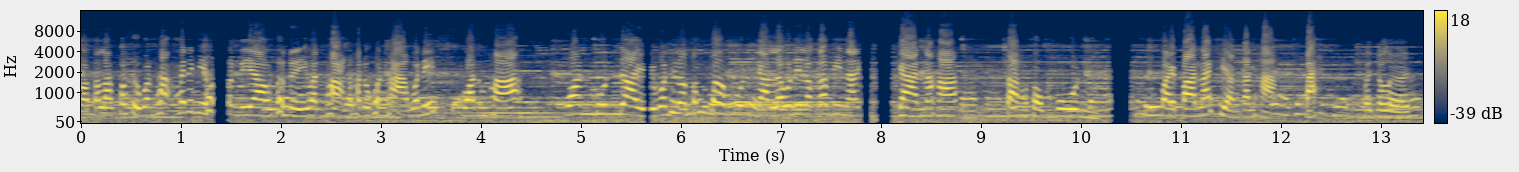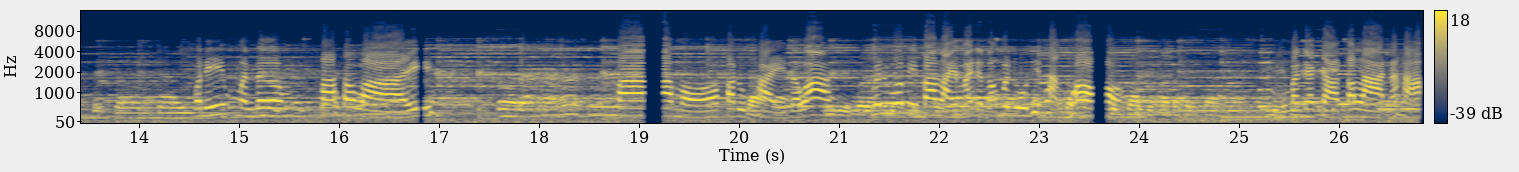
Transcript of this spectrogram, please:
ขอต้อนรับเข้าสู่วันพระไม่ได้มีคนเดียวสตรีวันพระนะคะทุกคนค่ะวันนี้วันพระวันบุญใหญ่วันที่เราต้องเติมบุญกัน แล้ววันนี้เราก็มีนัดกันนะคะ สั่งสมบุญปล่อยปลาหน้าเขียงกันค่ะไปไปกันเลย วันนี้เหมือนเดิมปลาสวายปลาหมอปลาดุกไข่แต่ว่าไม่รู้ว่ามีปลาไหลไหมเดี๋ยวต้องไปดูที่ถังพ่อมีบรรยากาศตลาดนะคะ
